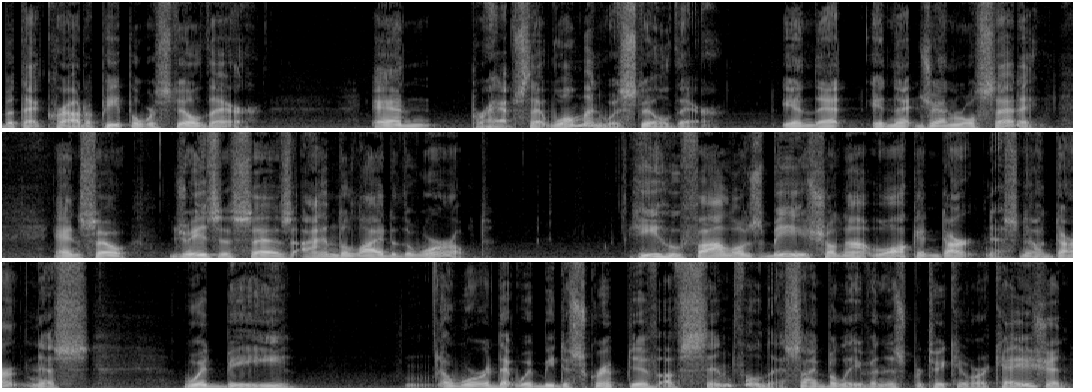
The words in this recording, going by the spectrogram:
but that crowd of people were still there. And perhaps that woman was still there in that in that general setting. And so Jesus says, I am the light of the world. He who follows me shall not walk in darkness. Now, darkness would be a word that would be descriptive of sinfulness, I believe, in this particular occasion.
